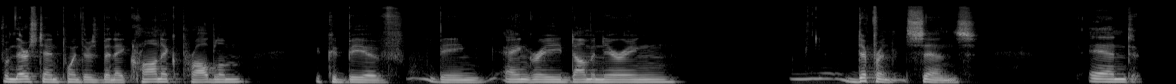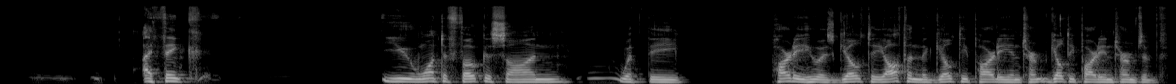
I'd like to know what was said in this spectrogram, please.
from their standpoint, there's been a chronic problem. It could be of being angry, domineering, different sins. And I think you want to focus on with the party who is guilty, often the guilty party in term guilty party in terms of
